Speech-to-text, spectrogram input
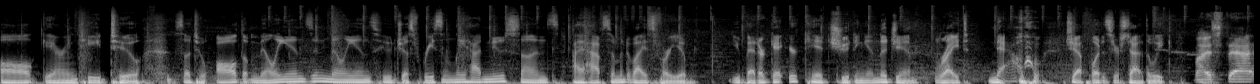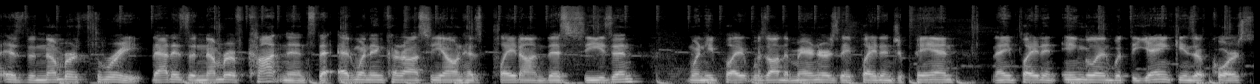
all guaranteed too. So, to all the millions and millions who just recently had new sons, I have some advice for you. You better get your kid shooting in the gym right now. Jeff, what is your stat of the week? My stat is the number three. That is the number of continents that Edwin Encarnacion has played on this season when he played was on the Mariners. They played in Japan. Then he played in England with the Yankees. Of course,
